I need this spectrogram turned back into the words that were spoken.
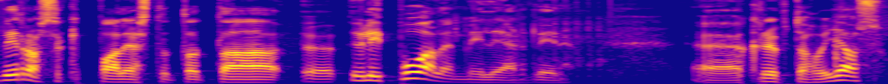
Virossakin paljastui tota, yli puolen miljardin äh, kryptohuijaus.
